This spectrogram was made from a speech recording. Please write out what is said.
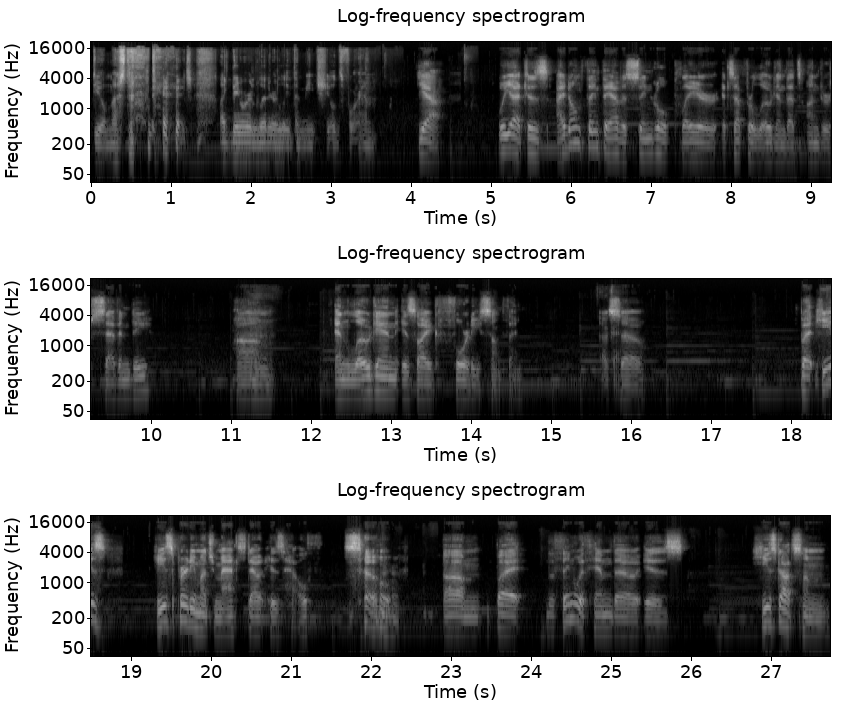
deal most of the damage. Like they were literally the meat shields for him. Yeah. Well, yeah, because I don't think they have a single player except for Logan that's under 70. Um, and Logan is like 40 something. Okay. So, but he's he's pretty much maxed out his health. So, Mhm. um, but the thing with him though is he's got some.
